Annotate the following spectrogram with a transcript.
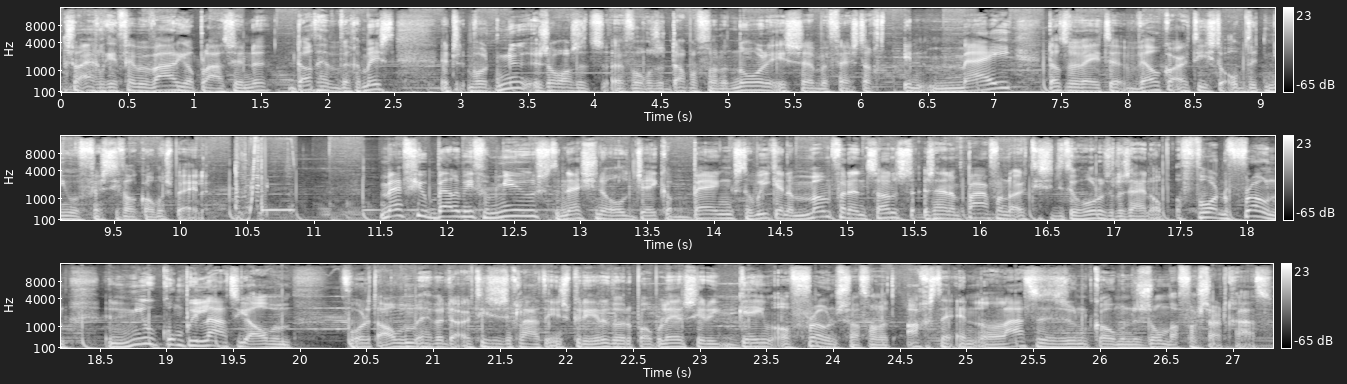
zou eigenlijk in februari al plaatsvinden. Dat hebben we gemist. Het wordt nu, zoals het volgens het Dagblad van het Noorden is bevestigd, in mei... dat we weten welke artiesten op dit nieuwe festival komen spelen. Matthew Bellamy van Muse, The National, Jacob Banks, The Weeknd en Mumford Sons... zijn een paar van de artiesten die te horen zullen zijn op For the Throne. Een nieuw compilatiealbum. Voor het album hebben de artiesten zich laten inspireren... door de populaire serie Game of Thrones... waarvan het achtste en laatste seizoen komende zondag van start gaat.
